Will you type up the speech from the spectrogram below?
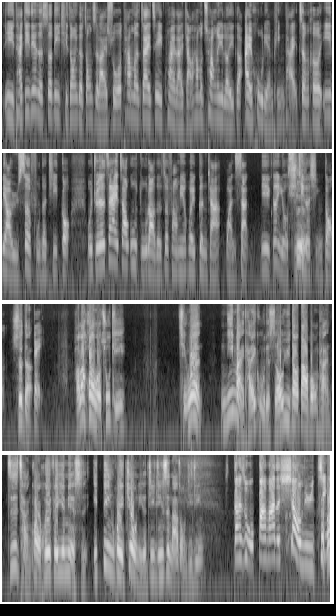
以台积电的设立其中一个宗旨来说，他们在这一块来讲，他们创立了一个爱护联平台，整合医疗与社服的机构，我觉得在照顾独老的这方面会更加完善，也更有实际的行动。是的。对，好了，换我出题。请问你买台股的时候遇到大崩盘，资产快灰飞烟灭时，一定会救你的基金是哪种基金？当然是我爸妈的孝女金喽。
